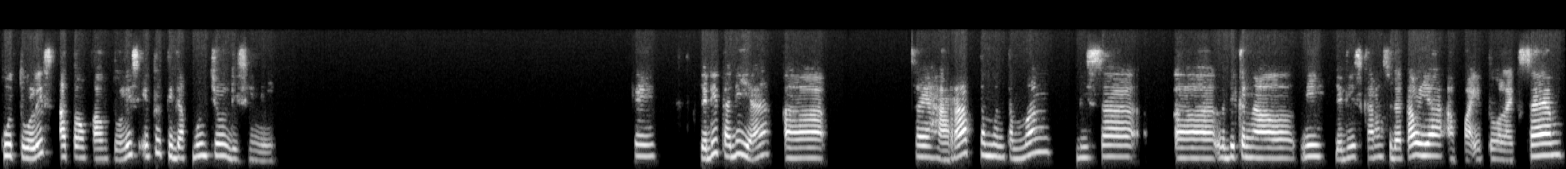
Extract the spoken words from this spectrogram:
kutulis atau kau tulis itu tidak muncul di sini. Oke, jadi tadi ya, uh, saya harap teman-teman bisa uh, lebih kenal nih. Jadi sekarang sudah tahu ya apa itu lexem,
